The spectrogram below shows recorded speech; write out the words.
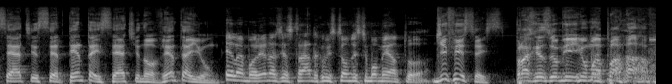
1299707 7791. Eloy Moreno, as estradas como estão neste momento? Difíceis, para resumir em uma palavra.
